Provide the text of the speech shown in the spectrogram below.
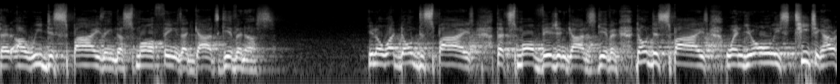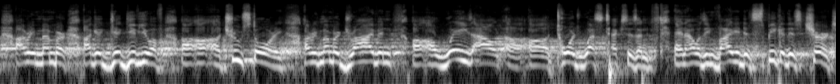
that are we despising the small things that God's given us? You know what? Don't despise that small vision God has given. Don't despise when you're only teaching. I, I remember, I could give you a, a, a, true story. I remember driving a, a ways out uh, uh, towards West Texas, and, and I was invited to speak at this church.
